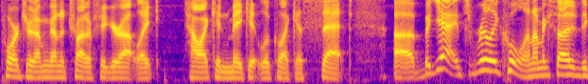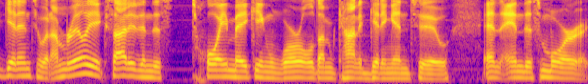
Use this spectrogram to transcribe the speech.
portrait. I'm going to try to figure out like how I can make it look like a set. Uh, but yeah, it's really cool, and I'm excited to get into it. I'm really excited in this toy making world I'm kind of getting into, and in this more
